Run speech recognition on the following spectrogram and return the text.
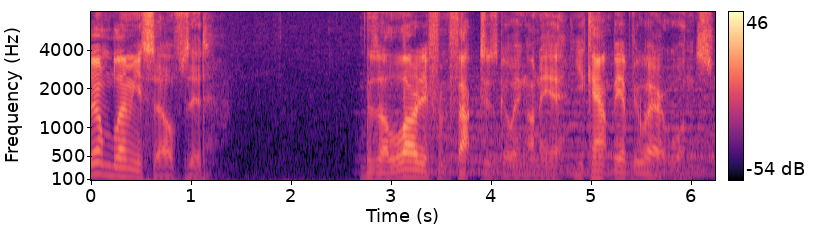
Don't blame yourself, Zid. There's a lot of different factors going on here. You can't be everywhere at once.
